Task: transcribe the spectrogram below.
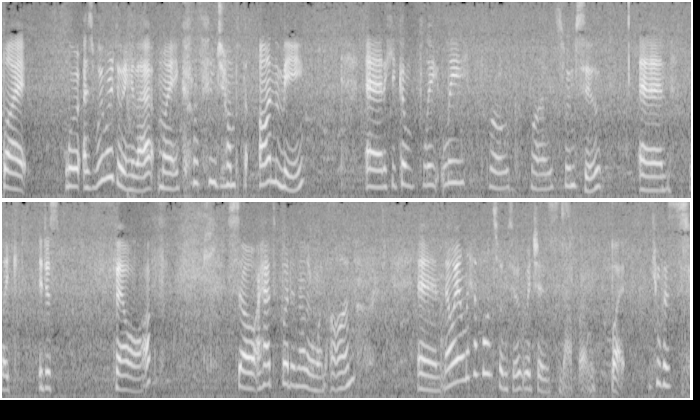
But as we were doing that, my cousin jumped on me and he completely broke my swimsuit and like it just fell off. So I had to put another one on and now I only have one swimsuit which is not fun but it was so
